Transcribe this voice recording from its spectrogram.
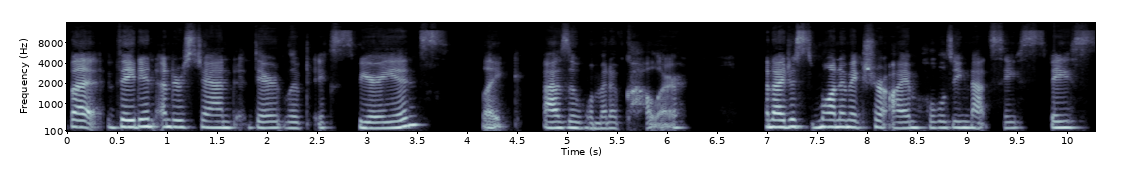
but they didn't understand their lived experience, like as a woman of color. And I just want to make sure I am holding that safe space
